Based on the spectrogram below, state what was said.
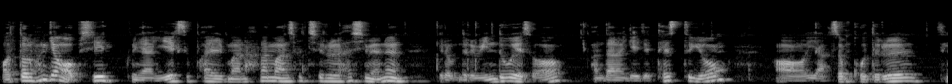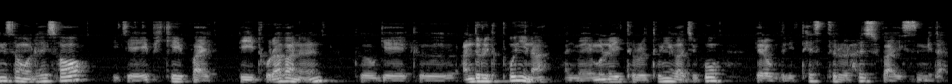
어떤 환경 없이 그냥 EX 파일만 하나만 설치를 하시면은 여러분들이 윈도우에서 간단하게 이제 테스트용 어, 이 악성 코드를 생성을 해서 이제 APK 파일이 돌아가는 그게 그 안드로이드 폰이나 아니면 에뮬레이터를 통해 가지고 여러분들이 테스트를 할 수가 있습니다.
